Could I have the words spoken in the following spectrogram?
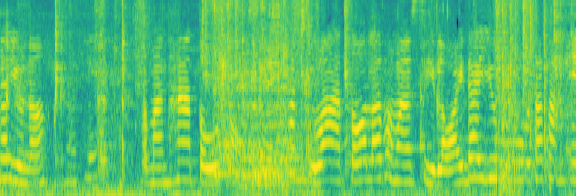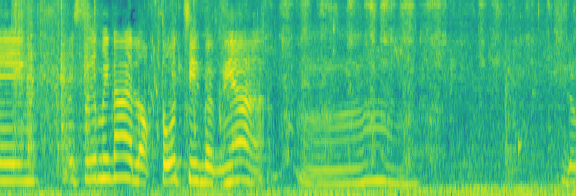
ได้อยู่เนาะประมาณห้าโต๊ะสองแสนถ้าถือว่าโต๊ะละประมาณสี่ร้อยได้อยู่ ถ้าทำเองไปซื้อไม่ได้หรอกโต๊ะจีนแบบเนี้ยอืมดู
